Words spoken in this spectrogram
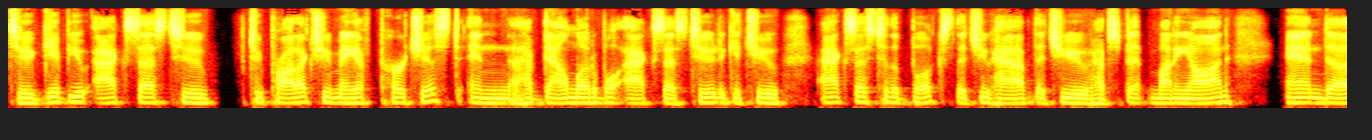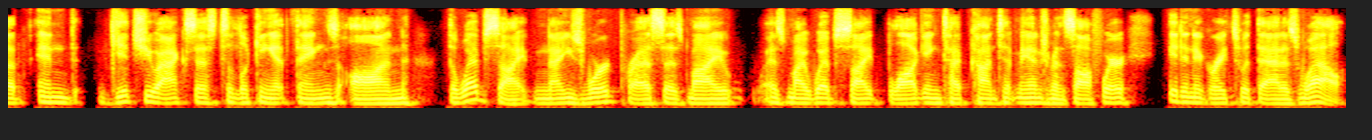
to give you access to to products you may have purchased and have downloadable access to to get you access to the books that you have that you have spent money on and uh, and get you access to looking at things on the website. And I use WordPress as my as my website blogging type content management software. It integrates with that as well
